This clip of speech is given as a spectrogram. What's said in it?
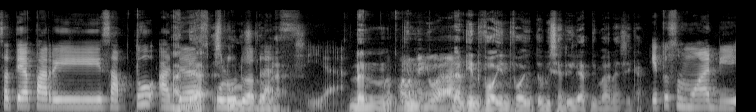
Setiap hari Sabtu Ada ada sepuluh dua 10, belas. Iya. dan Buat malam in- dan info-info itu bisa dilihat di mana sih kak? Itu semua di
